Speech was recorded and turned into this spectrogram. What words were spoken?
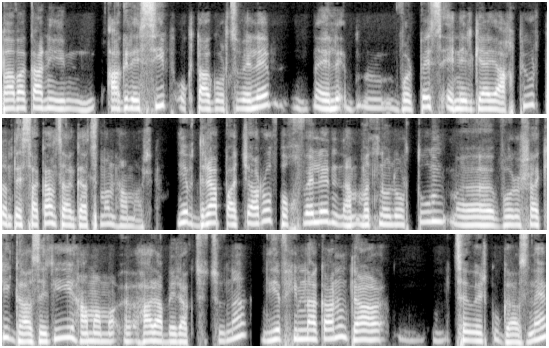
բավականին ագրեսիվ օգտագործվել է որպես էներգիայի աղբյուր տնտեսական զարգացման համար եւ դրա պատճառով փոխվել է մտնոլորտում որոշակի գազերի հարաբերակցությունը եւ հիմնականում դա CO2 գազն է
